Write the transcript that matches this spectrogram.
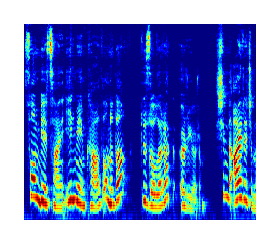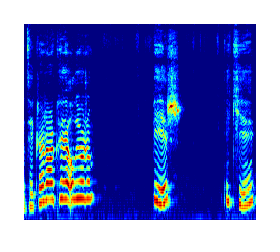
son bir tane ilmeğim kaldı. Onu da düz olarak örüyorum. Şimdi ayracımı tekrar arkaya alıyorum. 1 2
